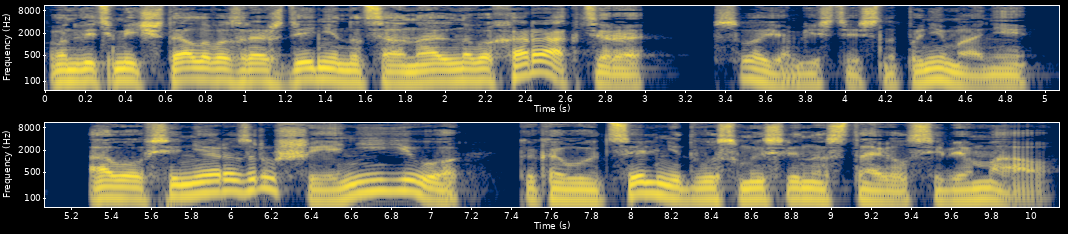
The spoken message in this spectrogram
Он ведь мечтал о возрождении национального характера, в своем, естественно, понимании, а вовсе не о разрушении его, каковую цель недвусмысленно ставил себе Мао.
